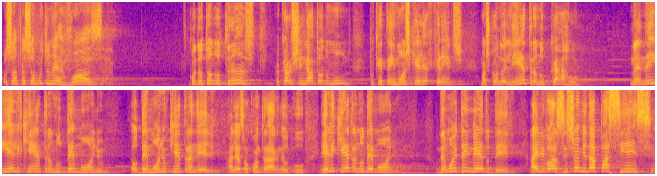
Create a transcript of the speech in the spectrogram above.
eu sou uma pessoa muito nervosa. Quando eu estou no trânsito, eu quero xingar todo mundo, porque tem irmãos que ele é crente, mas quando ele entra no carro, não é nem ele que entra no demônio, é o demônio que entra nele. Aliás, ao contrário, né? o, o, ele que entra no demônio. O demônio tem medo dele. Aí ele fala assim: Senhor, me dá paciência.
